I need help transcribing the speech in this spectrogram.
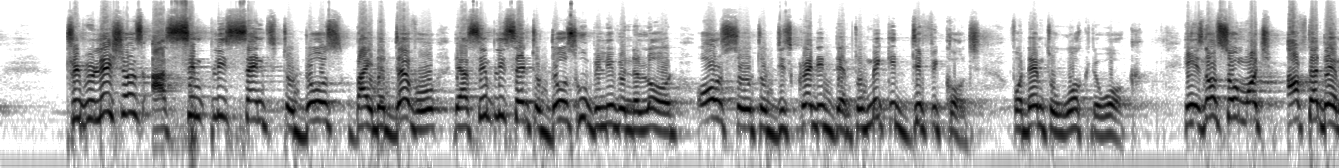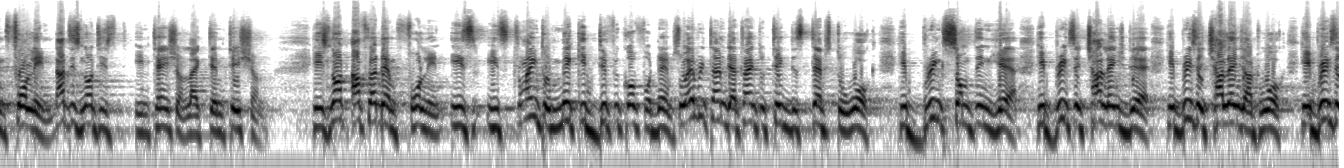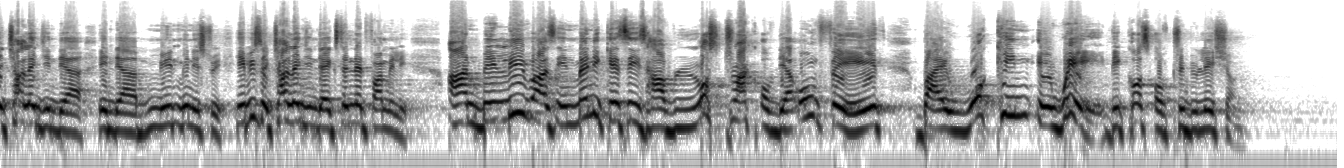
Tribulations are simply sent to those by the devil, they are simply sent to those who believe in the Lord, also to discredit them, to make it difficult for them to walk the walk. He is not so much after them falling. That is not his intention, like temptation. He's not after them falling. He's, he's trying to make it difficult for them. So every time they're trying to take the steps to walk, he brings something here. He brings a challenge there. He brings a challenge at work. He brings a challenge in their in their ministry. He brings a challenge in their extended family. And believers, in many cases, have lost track of their own faith by walking away because of tribulation.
